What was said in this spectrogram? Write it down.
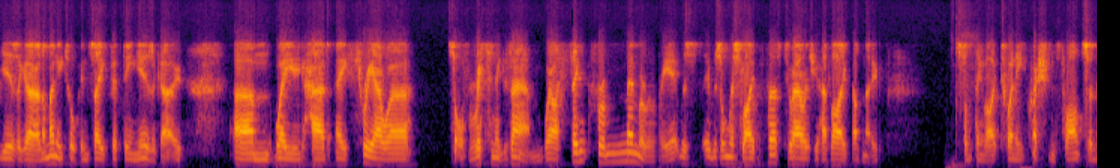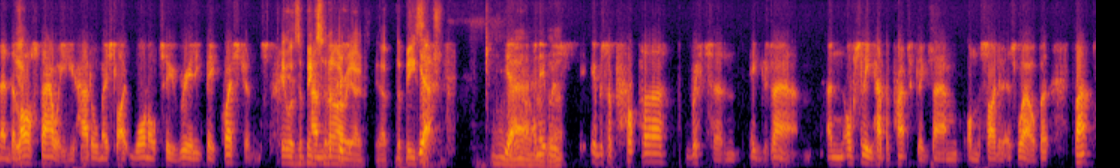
years ago, and I'm only talking, say, 15 years ago, um, where you had a three hour sort of written exam where I think from memory it was it was almost like the first two hours you had like I don't know something like 20 questions to answer. And then the Yeah. last hour, you had almost like one or two really big questions. It was a big Um, because- scenario. Yeah, the B Yeah. section. Oh, yeah, I and it remember was it was a proper written exam, and obviously you had the practical exam on the side of it as well. But that's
